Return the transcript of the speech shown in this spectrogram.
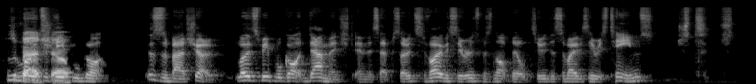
it was a bad show. people got this is a bad show. Loads of people got damaged in this episode. Survivor Series was not built to. The Survivor Series teams just, just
